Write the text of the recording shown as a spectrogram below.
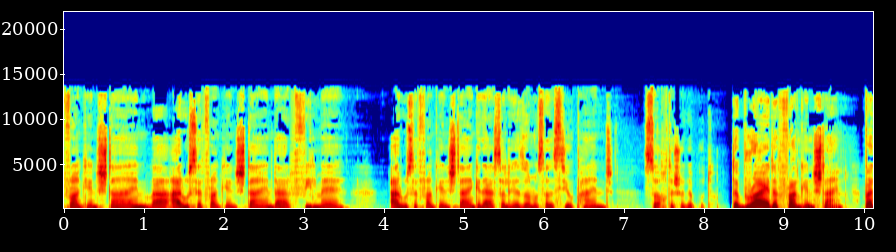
فرانکنشتاین و عروس فرانکنشتاین در فیلم عروس فرانکنشتاین که در سال 1935 ساخته شده بود. The Bride of Frankenstein. و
